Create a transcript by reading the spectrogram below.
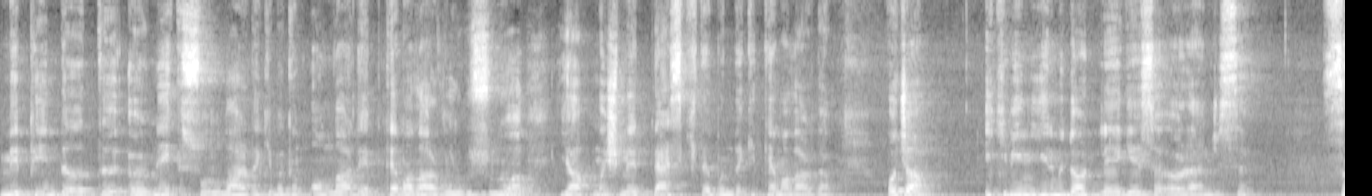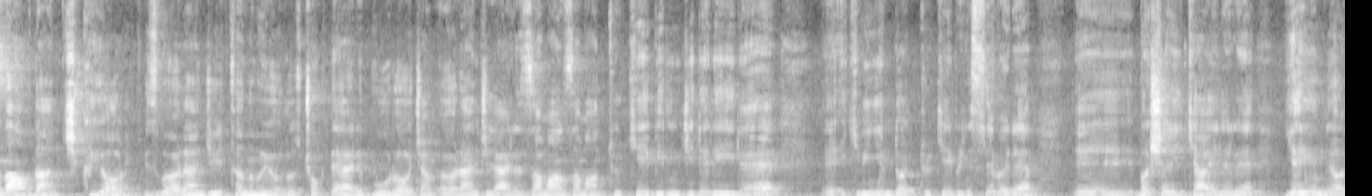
MEP'in dağıttığı örnek sorulardaki bakın onlarda hep temalar vurgusunu yapmış MEP ders kitabındaki temalarda. Hocam 2024 LGS öğrencisi Sınavdan çıkıyor. Biz bu öğrenciyi tanımıyoruz. Çok değerli Buğra hocam öğrencilerle zaman zaman Türkiye birincileriyle e, 2024 Türkiye birincisi böyle e, başarı hikayeleri yayınlıyor.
